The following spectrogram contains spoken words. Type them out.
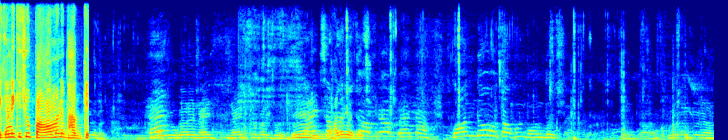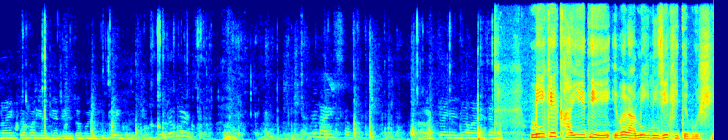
এখানে কিছু পাওয়া মানে ভাগ্যে মেয়েকে খাইয়ে দিয়ে এবার আমি নিজে খেতে বসি।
